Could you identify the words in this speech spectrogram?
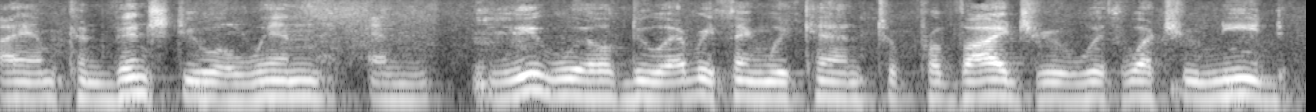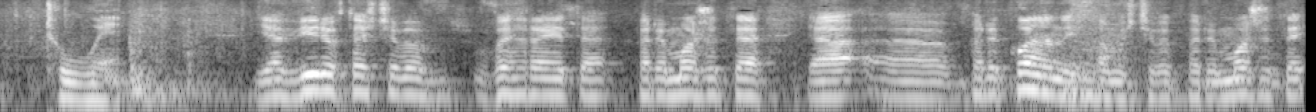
I am convinced you will win, and we will do everything we can to provide you with what you need to win. Я вірю в те, що ви виграєте, переможете. Я е, переконаний в тому, що ви переможете,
